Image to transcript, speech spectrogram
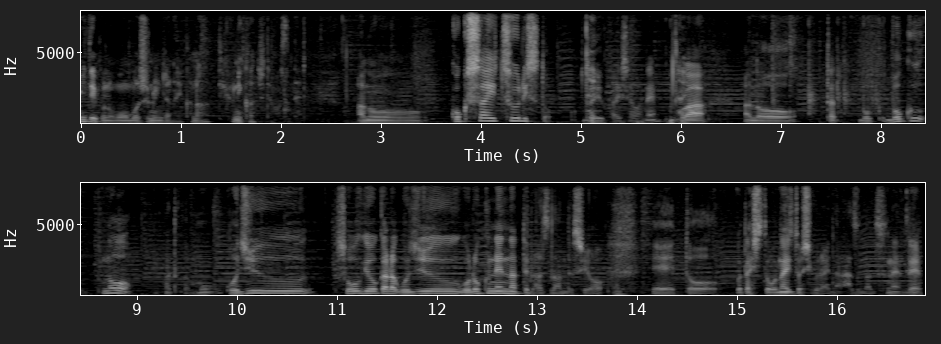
見ていくのも面白いんじゃないかなっていうふうに感じてますね。あの国際ツーリストという会社はね、はい。はあのた僕僕のなんていうかもう50創業から55、6年になってるはずなんですよ。えっ、と私と同じ年ぐらいなはずなんですね。で、う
